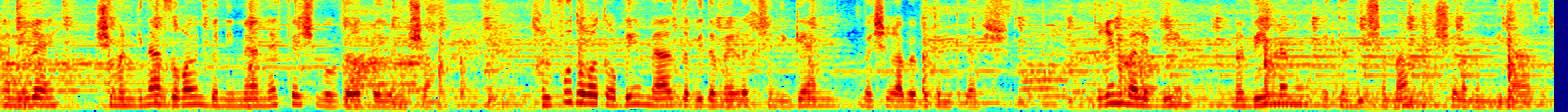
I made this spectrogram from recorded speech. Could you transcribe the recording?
כנראה שמנגינה זורמת בנימי הנפש ועוברת בירושה. חלפו דורות רבים מאז דוד המלך שניגן והשירה בבית המקדש. גרין והלווים מביאים לנו את הנשמה של המנגינה הזאת.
